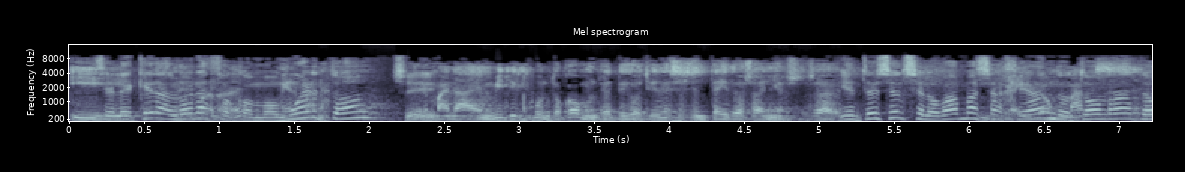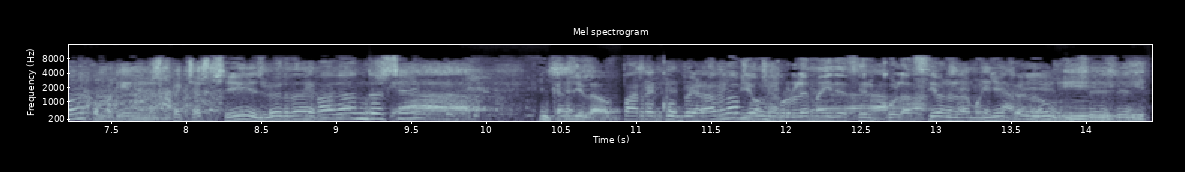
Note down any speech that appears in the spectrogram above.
Y Se le queda el brazo hermana, ¿eh? como Mi hermana. muerto. Sí. Mi hermana en Mythic.com, ya te digo, tiene 62 años, ¿sabes? Y entonces él se lo va masajeando todo el rato Como tiene unos pechos. Sí, es verdad. Va dándose- se ha- Encandilado. para recuperar la Había un problema ahí de circulación en la muñeca, ¿no? Y, Sí, sí.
